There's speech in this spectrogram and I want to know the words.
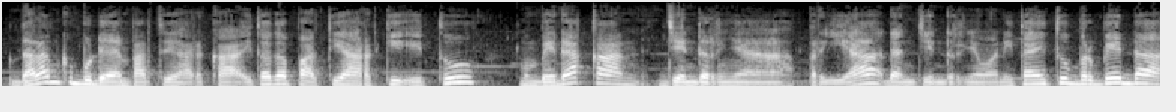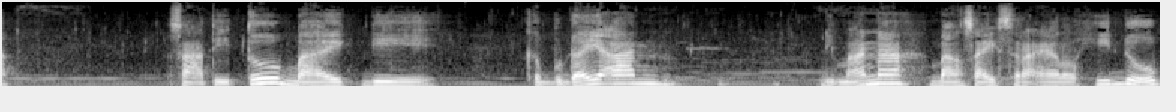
Dalam kebudayaan patriarka itu atau patriarki itu membedakan gendernya pria dan gendernya wanita itu berbeda. Saat itu baik di kebudayaan di mana bangsa Israel hidup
